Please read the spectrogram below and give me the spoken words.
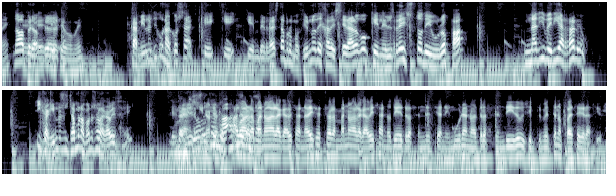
¿eh? No, pero- E- e- pero- ese momento. También os digo una cosa, que, que- que en verdad esta promoción no deja de ser algo que en el resto de Europa nadie vería raro. Y que aquí nos echamos las manos a la cabeza, ¿eh? Es no algo- las manos a la cabeza, nadie se echa las manos a la cabeza, no tiene trascendencia ninguna, no ha trascendido y simplemente nos parece gracioso.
